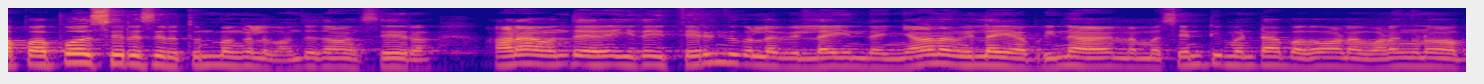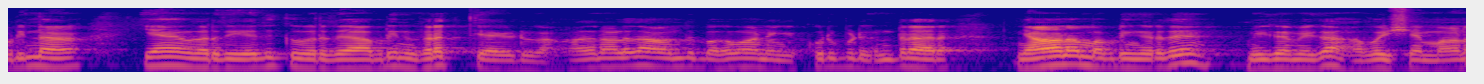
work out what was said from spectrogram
அப்பப்போ சிறு சிறு துன்பங்கள் வந்து தான் சேரும். ஆனால் வந்து இதை தெரிந்து கொள்ளவில்லை இந்த ஞானம் இல்லை அப்படின்னா நம்ம சென்டிமெண்ட்டாக பகவானை வணங்கணும் அப்படின்னா ஏன் வருது எதுக்கு வருது அப்படின்னு விரக்தி ஆகிடுவான் அதனால தான் வந்து பகவான் இங்கே குறிப்பிடுகின்றார். ஞானம் அப்படிங்கிறது மிக மிக அவசியமான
